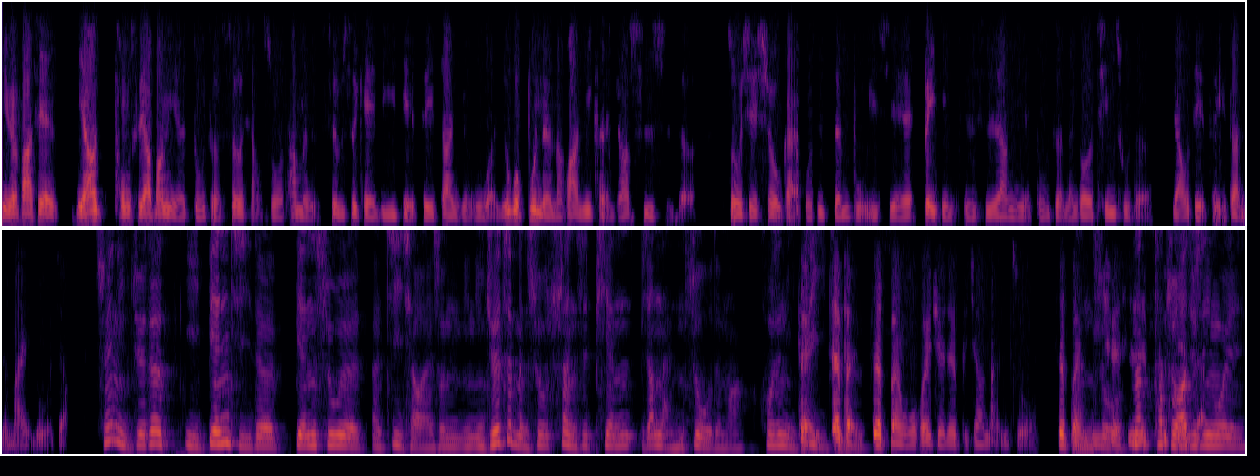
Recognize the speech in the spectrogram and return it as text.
你会发现，你要同时要帮你的读者设想说，他们是不是可以理解这一段原文？如果不能的话，你可能就要适时的做一些修改，或是增补一些背景知识，让你的读者能够清楚的了解这一段的脉络。这样。所以你觉得以编辑的编书的呃技巧来说，你你觉得这本书算是偏比较难做的吗？或者你自己这本这本我会觉得比较难做。这本的确是，那它主要就是因为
